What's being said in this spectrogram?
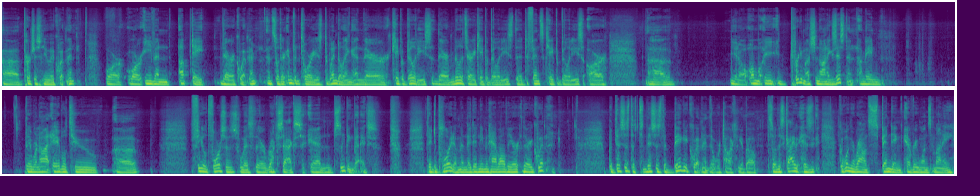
uh, purchase new equipment or or even update their equipment, and so their inventory is dwindling, and their capabilities, their military capabilities, the defense capabilities are, uh, you know, almost pretty much non-existent. I mean, they were not able to uh, field forces with their rucksacks and sleeping bags. They deployed them and they didn't even have all their, their equipment. But this is the this is the big equipment that we're talking about. So this guy is going around spending everyone's money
